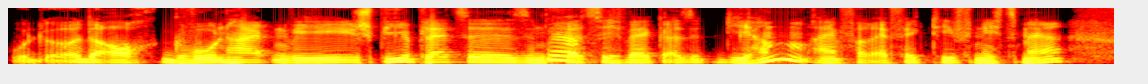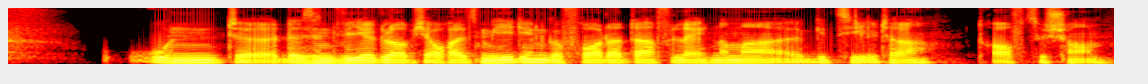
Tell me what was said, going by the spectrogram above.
Oder auch Gewohnheiten wie Spielplätze sind Ja. plötzlich weg. Also die haben einfach effektiv nichts mehr. Und äh, da sind wir, glaube ich, auch als Medien gefordert, da vielleicht nochmal gezielter drauf zu schauen.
